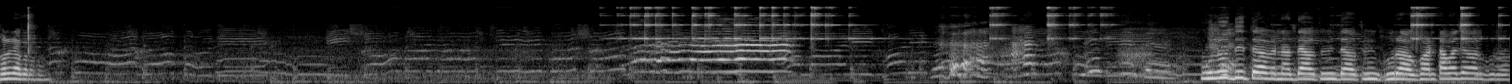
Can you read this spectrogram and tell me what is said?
ধরে রাখো উলু দিতে হবে না, দাও তুমি দাও তুমি ঘুরাও, ঘণ্টা বাজাও আর ঘুরাও।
